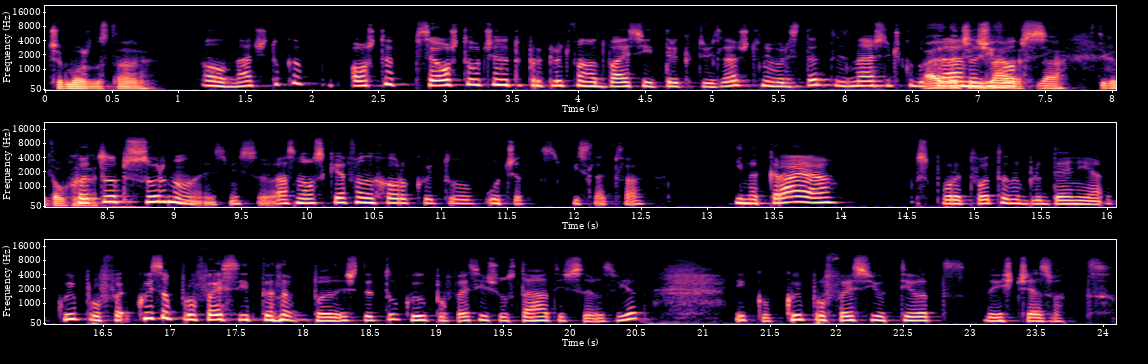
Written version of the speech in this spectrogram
че може да стане. О, значи тук още, все още ученето приключва на 23, като излезеш от университет и знаеш всичко до края на живота си. Да, стига толкова. Което е абсурдно, нали, смисъл. Аз много скефа на хора, които учат и след това. И накрая, според твоите наблюдения, кои, профе... кои са професиите на бъдещето, кои професии ще останат и ще се развият и кои професии отиват да изчезват?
